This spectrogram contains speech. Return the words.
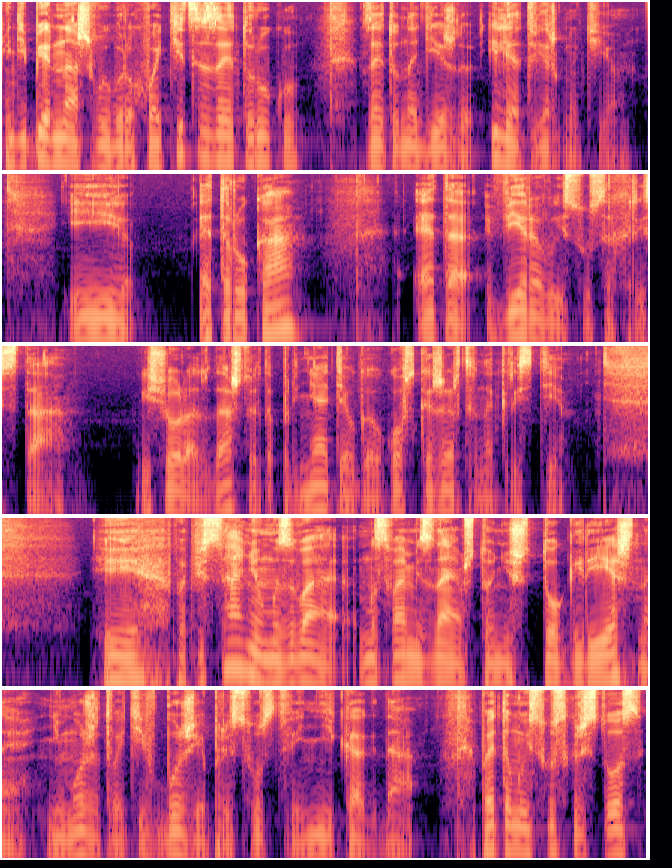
И теперь наш выбор ухватиться за эту руку, за эту надежду или отвергнуть ее. И эта рука – это вера в Иисуса Христа. Еще раз, да, что это принятие Голговской жертвы на кресте. И по Писанию мы, зва, мы с вами знаем, что ничто грешное не может войти в Божье присутствие никогда. Поэтому Иисус Христос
